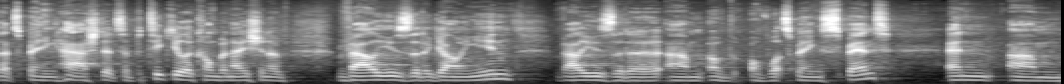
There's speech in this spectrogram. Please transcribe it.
that's being hashed, it's a particular combination of values that are going in, values that are um, of, of what's being spent, and um,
